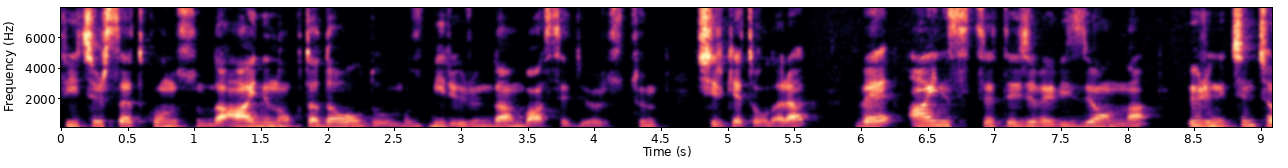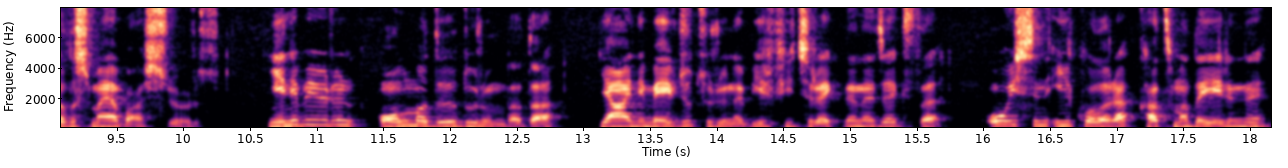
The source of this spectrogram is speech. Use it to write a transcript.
feature set konusunda aynı noktada olduğumuz bir üründen bahsediyoruz tüm şirket olarak ve aynı strateji ve vizyonla ürün için çalışmaya başlıyoruz. Yeni bir ürün olmadığı durumda da yani mevcut ürüne bir feature eklenecekse o işin ilk olarak katma değerini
